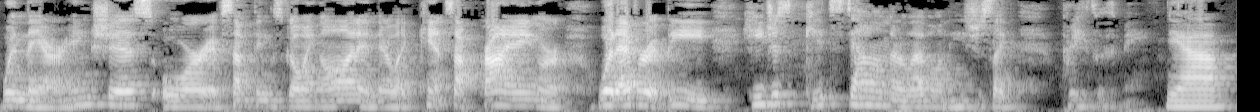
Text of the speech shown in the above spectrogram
when they are anxious or if something's going on and they're like, can't stop crying or whatever it be. He just gets down on their level and he's just like, breathe with me. Yeah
